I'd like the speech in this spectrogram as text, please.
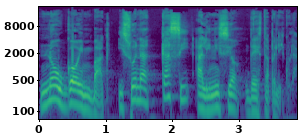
No Going Back y suena casi al inicio de esta película.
